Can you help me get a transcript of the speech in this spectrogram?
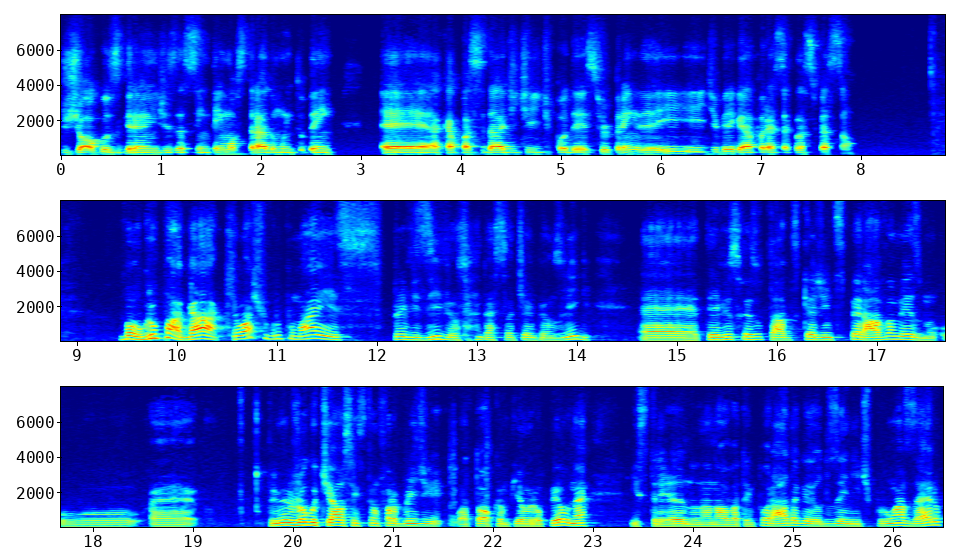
jogos grandes, assim, tem mostrado muito bem é, a capacidade de, de poder surpreender e, e de brigar por essa classificação. Bom, o grupo H, que eu acho o grupo mais previsível dessa Champions League, é, teve os resultados que a gente esperava mesmo. O é, primeiro jogo, Chelsea em Stamford Bridge, o atual campeão europeu, né? Estreando na nova temporada, ganhou do Zenit por 1 a 0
